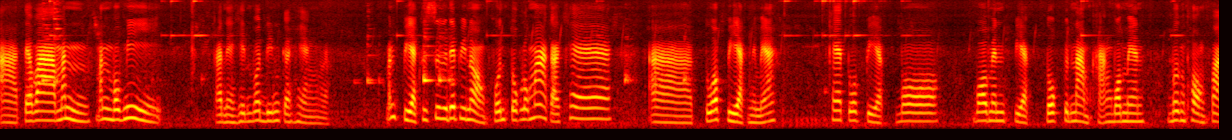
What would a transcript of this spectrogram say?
อ่า แต่ว่ามันมันบ่มีกันเนี่ยเห็นว่าดินก็แห้งล่ะมันเปียกซื่อๆได้พี่น้องฝนตกลงมากะแค่อ่าตัวเปียกนี่แหมแค่ตัวเปียกบอบอแมนเปียกตกจนน้ำขังบอแมนเบิ้องท้องฟ้า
